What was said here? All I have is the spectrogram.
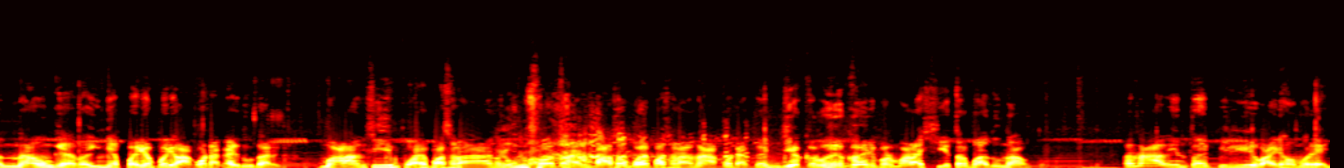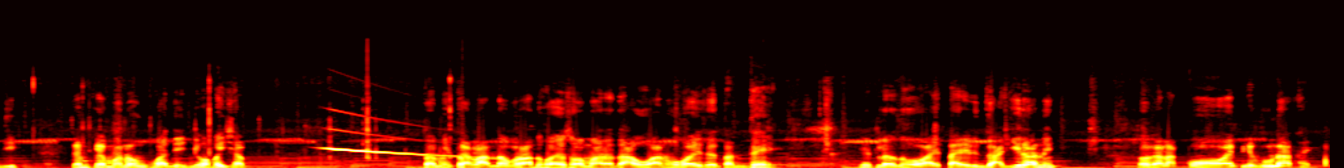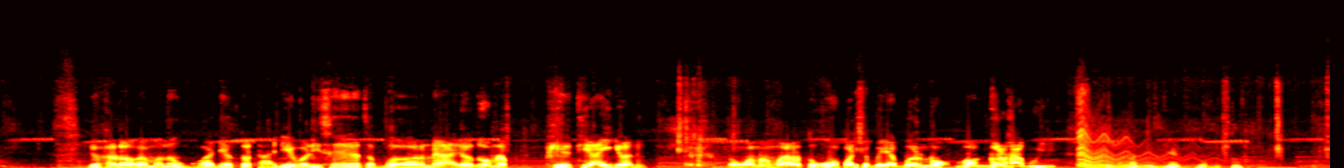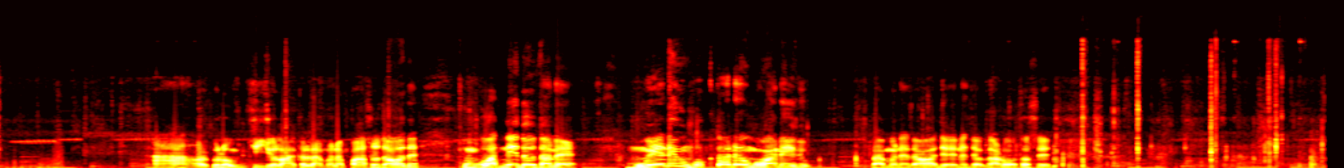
અને ના ઊંઘ્યા તો અહીંયા પડ્યો પડ્યો આકોટા કરી તું તારે. માળામાંથી ભય પસડા ઊંચો થાય ને પાછો ભય પસડા ને આકોટા કરી જે કરવું એ કર, પણ મારા ખેતર બાજુ ના આવતો. અને આવીને તો પેલી વાઈડ હોમો રહેજી. કેમ કે મને ઊંઘવા દેજે હો પૈસા તમે તો નવરાદ હોય છો, અમારે તો આવવાનું હોય છે ધંધે. એટલે જો આ તારી જાગી રહે ને, તો વહેલા કોઈ ભેગું ના થાય. જો હેડો, હવે મને ઊંઘવા દે તો ટાઢીએ વળી છે, જબર ને આર્યો તો હમણાં ફેરથી આવી ગયો ને, તો ઓનો મારે ધોવો પડશે બરાબરનો વગર હાબુએ. હા હવે પેલો ઊંચી જો લાગેલા મને પાછો જવા દે. ઊંઘવા જ નહીં દઉં તને. હું એ નહીં ઊંઘું તને ઊંઘવા નહીં દઉં. ના મને જવા દે એને જગાડવો તો છે.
